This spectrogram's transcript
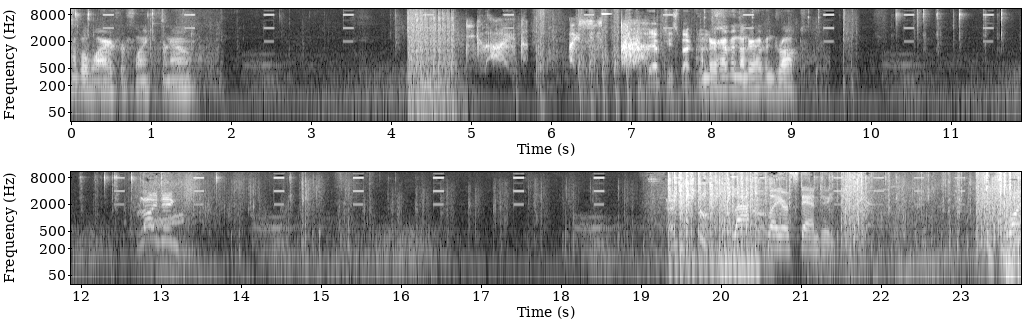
have a wire for flank for now. They have two specters. Under heaven, under heaven dropped. Blinding. Player standing. One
